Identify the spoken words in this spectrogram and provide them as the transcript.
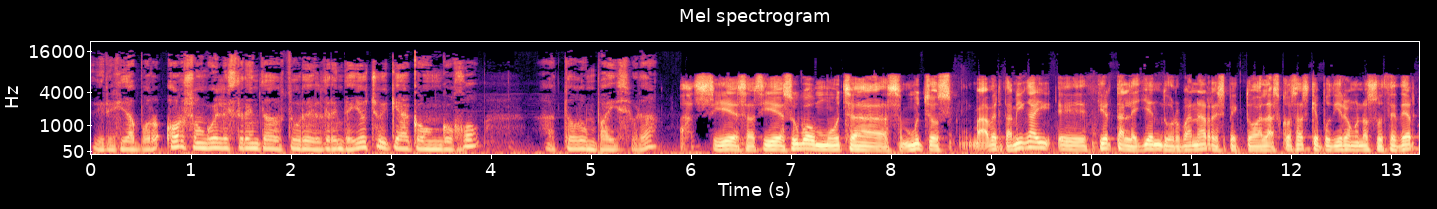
dirigida por Orson Welles 30 de octubre del 38 y que acongojó a todo un país, ¿verdad? Así es, así es. Hubo muchas, muchos. A ver, también hay eh, cierta leyenda urbana respecto a las cosas que pudieron o no suceder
